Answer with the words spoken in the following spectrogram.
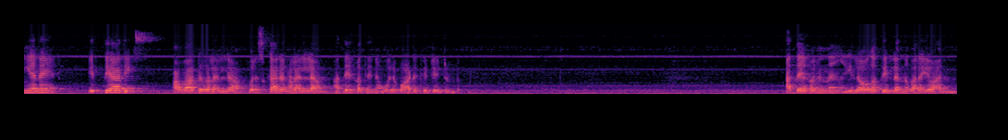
ഇങ്ങനെ ഇത്യാദി അവാർഡുകളെല്ലാം പുരസ്കാരങ്ങളെല്ലാം അദ്ദേഹത്തിന് ഒരുപാട് കിട്ടിയിട്ടുണ്ട്. അദ്ദേഹം ഇന്ന് ഈ ലോകത്തില്ലെന്ന് പറയുവാൻ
